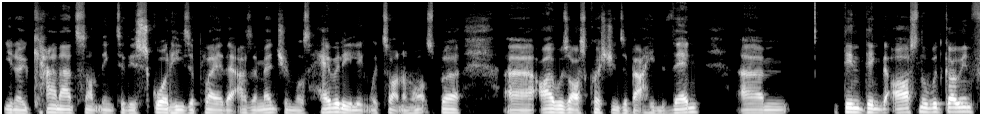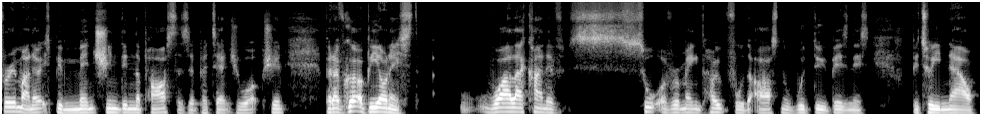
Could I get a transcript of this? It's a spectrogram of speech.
you know can add something to this squad. He's a player that, as I mentioned, was heavily linked with Tottenham Hotspur. Uh, I was asked questions about him then. Um, didn't think that Arsenal would go in for him. I know it's been mentioned in the past as a potential option, but I've got to be honest. While I kind of sort of remained hopeful that Arsenal would do business between now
